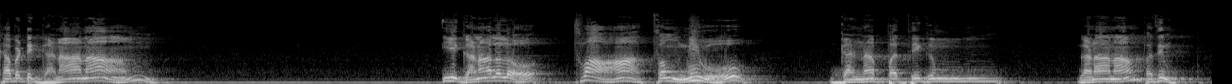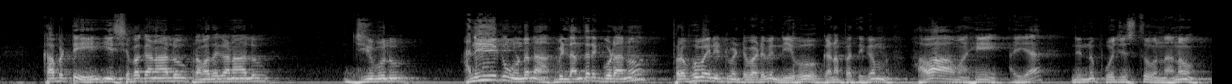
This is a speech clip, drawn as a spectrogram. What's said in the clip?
కాబట్టి గణానాం ఈ గణాలలో త్వా త్వం నీవు గణపతిగం. గణానాం పతిం. కాబట్టి ఈ శివగణాలు ప్రమదగణాలు జీవులు అనేకం ఉండన వీళ్ళందరికి కూడాను ప్రభువైనటువంటి వాడివి నీవు గణపతిగం. హవామహి అయ్యా నిన్ను పూజిస్తూ ఉన్నాను.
